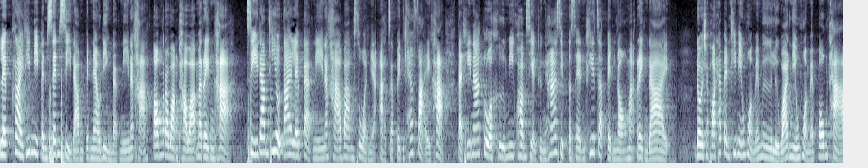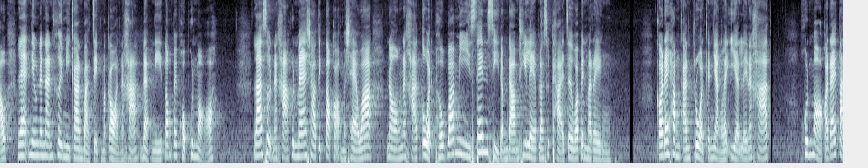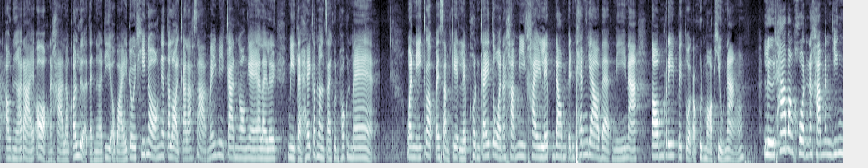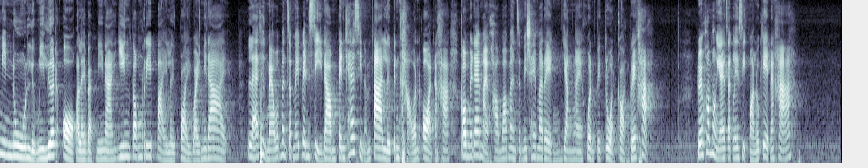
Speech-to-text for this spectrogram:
เล็บใครที่มีเป็นเส้นสีดำเป็นแนวดิ่งแบบนี้นะคะ ต้องระวังภาวะมะเร็งค่ะ สีดำที่อยู่ใต้เล็บแบบนี้นะคะ บางส่วนเนี่ยอาจจะเป็นแค่ไฝค่ะ แต่ที่น่ากลัวคือมีความเสี่ยงถึง 50%ที่จะเป็นน้องมะเร็งได้โดยเฉพาะถ้าเป็นที่นิ้วหัวแม่มือหรือว่านิ้วหัวแม่โป้งเท้า และนิ้วนั้นๆ เคยมีการบาดเจ็บมาก่อนนะคะ แบบนี้ต้องไปพบคุณหมอ ล่าสุดนะคะ คุณแม่ชาวติ๊กต็อกก็ออกมาแชร์ว่า น้องนะคะ ตรวจพบว่ามีเส้นสีดำๆที่เล็บและสุดท้ายเจอว่าเป็นมะเร็ง ก็ได้ทำการตรวจกันอย่างละเอียดเลยนะคะ คุณหมอก็ได้ตัดเอาเนื้อร้ายออกนะคะ แล้วก็เหลือแต่เนื้อดีเอาไว้ โดยที่น้องเนี่ยตลอดการรักษาไม่มีการงองแงอะไรเลย มีแต่ให้กำลังใจคุณพ่อคุณแม่วันนี้กลับไปสังเกตเล็บคนใกล้ตัวนะคะ มีใครเล็บดำเป็นแท่งยาวแบบนี้นะ ต้องรีบไปตรวจกับคุณหมอผิวหนัง หรือถ้าบางคนนะคะ มันยิ่งมีนูนหรือมีเลือดออกอะไรแบบนี้นะ ยิ่งต้องรีบไปเลยปล่อยไว้ไม่ได้ และถึงแม้ว่ามันจะไม่เป็นสีดำเป็นแค่สีน้ำตาล หรือเป็นขาวอ่อนๆนะคะ ก็ไม่ได้หมายความว่ามันจะไม่ใช่มะเร็ง ยังไงควรไปตรวจก่อนด้วยค่ะ ด้วยความห่วงใยจากเลสิกหมอลูกเกดนะคะ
